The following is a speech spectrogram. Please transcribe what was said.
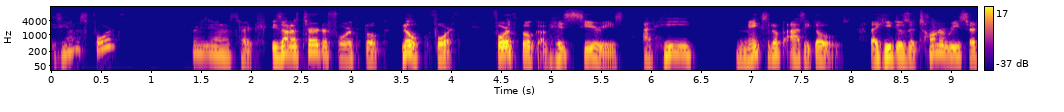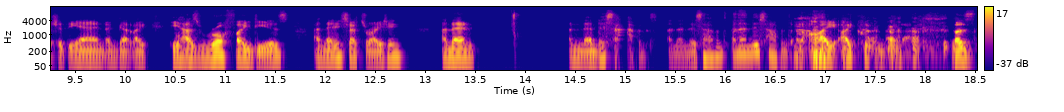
is he on his fourth or is he on his third? He's on his third or fourth book. No, fourth, fourth book of his series, and he makes it up as he goes. Like he does a ton of research at the end and get like he has rough ideas, and then he starts writing, and then and then this happens, and then this happens, and then this happens. And I I couldn't do that because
